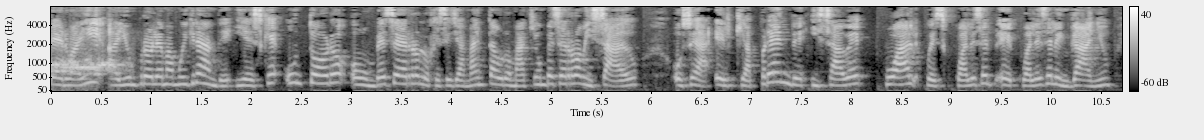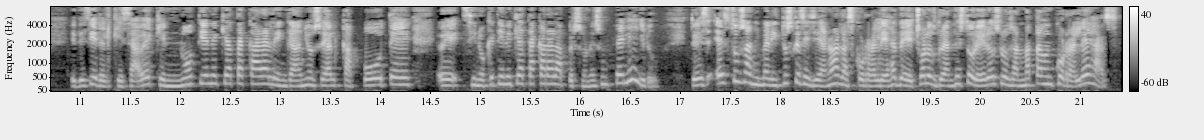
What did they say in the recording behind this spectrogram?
Pero ahí hay un problema muy grande y es que un toro o un becerro, lo que se llama en tauromaquia un becerro avisado, o sea, el que aprende y sabe cuál, pues, cuál es el, eh, cuál es el engaño, es decir, el que sabe que no tiene que atacar al engaño, o sea, al capote, eh, sino que tiene que atacar a la persona es un peligro. Entonces, estos animalitos que se llevan a las corralejas, de hecho, a los grandes toreros los han matado en corralejas,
